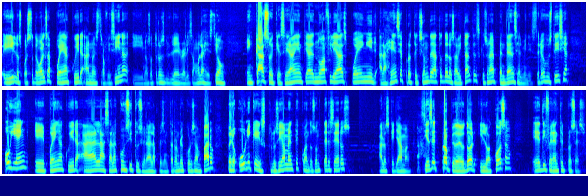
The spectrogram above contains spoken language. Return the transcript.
y los puestos de bolsa, pueden acudir a nuestra oficina y nosotros le realizamos la gestión. En caso de que sean entidades no afiliadas, pueden ir a la Agencia de Protección de Datos de los Habitantes, que es una dependencia del Ministerio de Justicia, o bien eh, pueden acudir a la Sala Constitucional a presentar un recurso de amparo, pero única y exclusivamente cuando son terceros a los que llaman. Ajá. Si es el propio deudor y lo acosan, es diferente el proceso.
